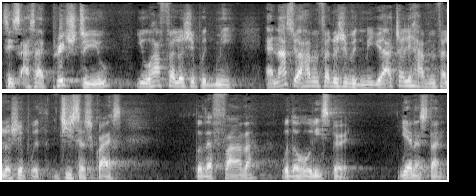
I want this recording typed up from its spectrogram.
Says, as I preach to you, you have fellowship with me. And as you're having fellowship with me, you're actually having fellowship with Jesus Christ with the Father, with the Holy Spirit. You understand?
